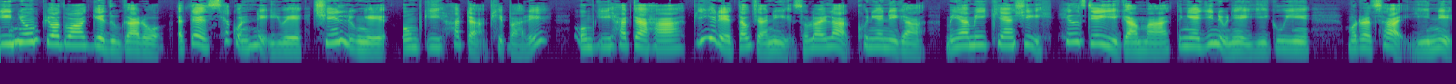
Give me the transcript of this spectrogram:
ရည်ညွှန်းပြောသွားခဲ့သူကတော့အသက်16နှစ်အရွယ်ချင်းလူငယ် Omki Hatta ဖြစ်ပါတယ်။ Omki Hatta ဟာပြီးခဲ့တဲ့တောက်ကြနေ့ဇူလိုင်လ9ရက်နေ့ကမယာမီခရိုင်ရှိ Hillsdale ရေကမှာတငယ်ချင်းတွေနဲ့ရေကူးရင်းမော်တော်ဆိုင်ရေနစ်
